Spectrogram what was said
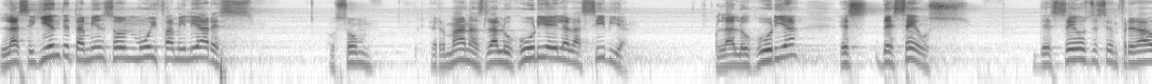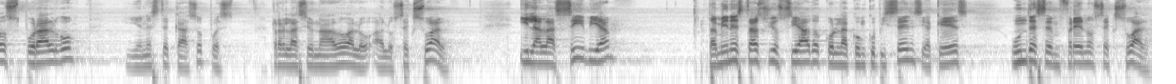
La siguiente también son muy familiares, o son hermanas, la lujuria y la lascivia. La lujuria es deseos, deseos desenfrenados por algo y en este caso pues relacionado a lo, a lo sexual. Y la lascivia también está asociado con la concupiscencia, que es un desenfreno sexual.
